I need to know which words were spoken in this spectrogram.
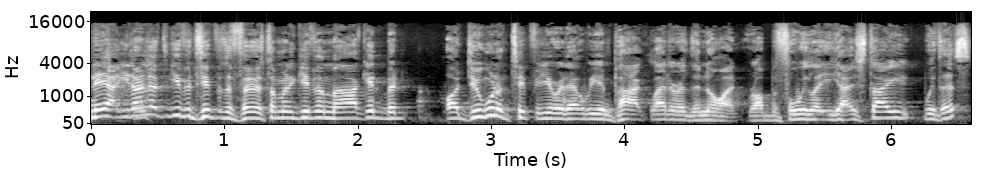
now, you don't have to give a tip for the first. I'm going to give a market, but I do want a tip for you at Albion Park later in the night, Rob. Before we let you go, stay with us.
